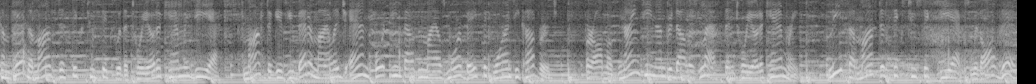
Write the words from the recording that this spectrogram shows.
Compare the Mazda 626 with a Toyota Camry DX. Mazda gives you better mileage and 14,000 miles more basic warranty coverage for almost $1,900 less than Toyota Camry. Lease a Mazda 626 DX with all this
